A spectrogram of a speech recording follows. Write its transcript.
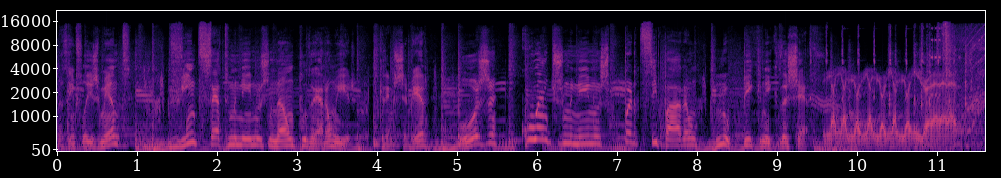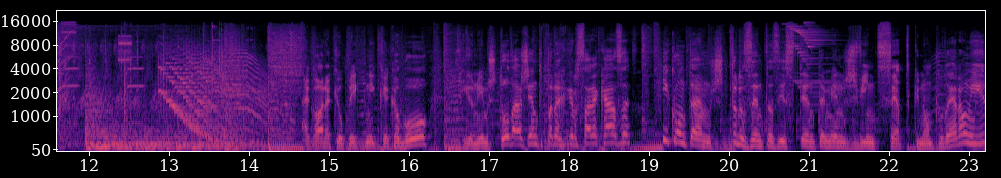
Mas infelizmente, 27 meninos não puderam ir. Queremos saber, hoje, quantos meninos participaram no piquenique da chefe? Agora que o piquenique acabou, reunimos toda a gente para regressar a casa e contamos 370 menos 27 que não puderam ir,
